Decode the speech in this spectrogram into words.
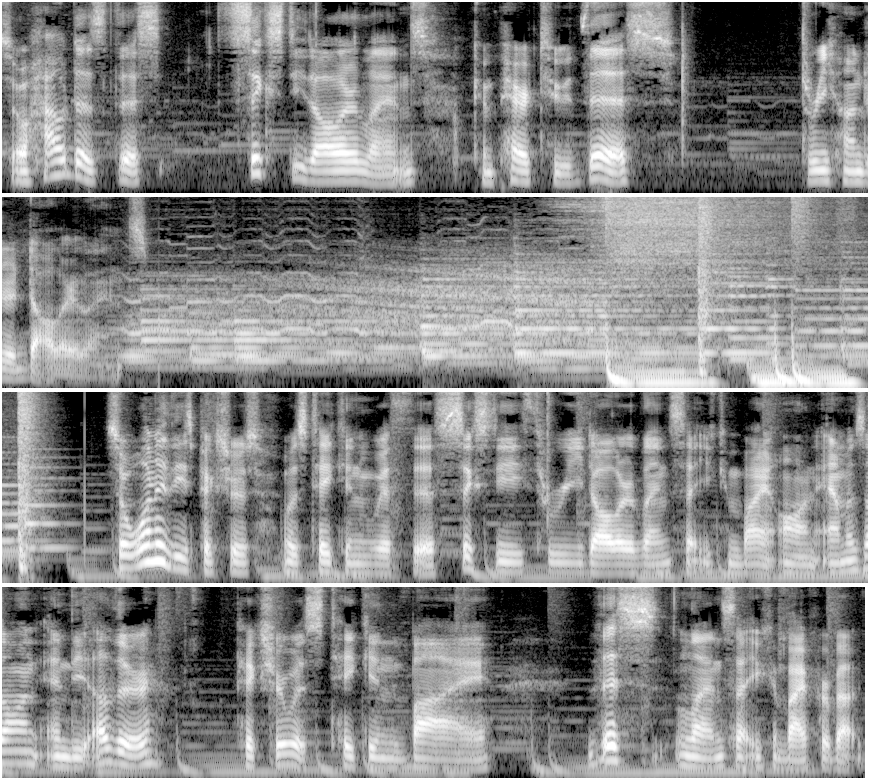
So how does this $60 lens compare to this $300 lens? So one of these pictures was taken with this $63 lens that you can buy on Amazon and the other picture was taken by this lens that you can buy for about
